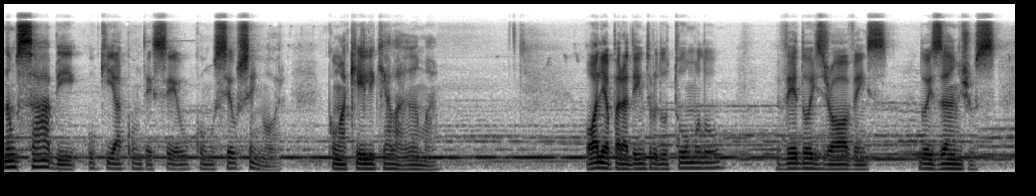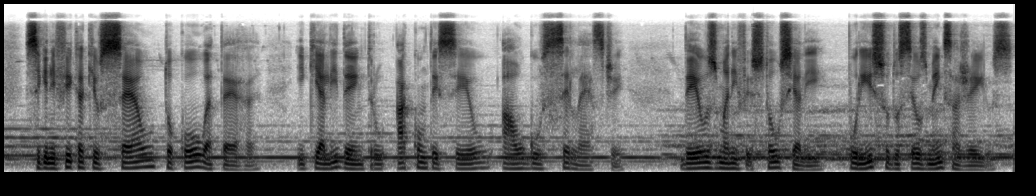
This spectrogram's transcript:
não sabe o que aconteceu com o seu Senhor, com aquele que ela ama. Olha para dentro do túmulo, vê dois jovens, dois anjos. Significa que o céu tocou a terra e que ali dentro aconteceu algo celeste. Deus manifestou-se ali, por isso dos seus mensageiros.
